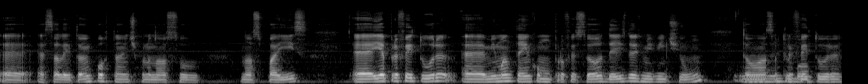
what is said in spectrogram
é, essa lei tão importante para o nosso, nosso país. É, e a prefeitura é, me mantém como professor desde 2021. Então, Hum, muito prefeitura,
